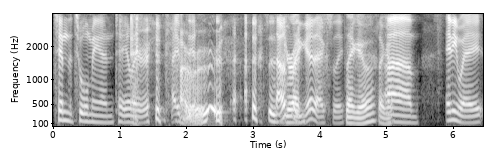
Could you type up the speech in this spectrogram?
Tim the Toolman Taylor type That was pretty good, actually. Thank you. Thank you. Um, anyway,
